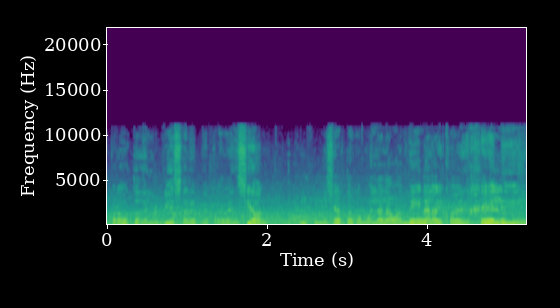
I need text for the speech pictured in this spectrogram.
productos de limpieza, de, prevención, ¿no es cierto? Como es la lavandina, el alcohol en gel y,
